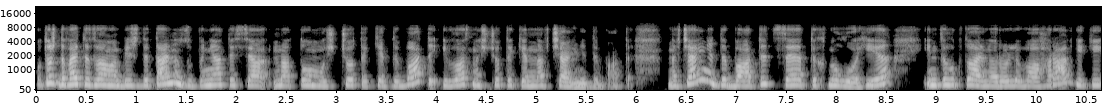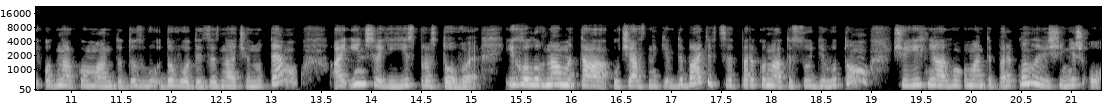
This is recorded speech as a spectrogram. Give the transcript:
Отож, давайте з вами більш детально зупинятися на тому, що таке дебати, і власне що таке навчальні дебати. Навчальні дебати це технологія, інтелектуальна рольова гра, в якій одна команда доводить зазначену тему, а інша її спростовує. І головна мета учасників дебатів це переконати суддів у тому, що їхні аргументи переконливіші ніж у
